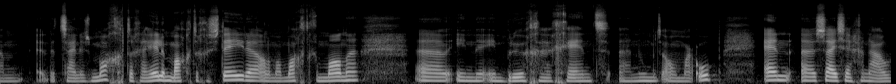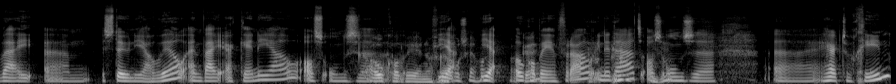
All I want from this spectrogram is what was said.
um, dat zijn dus machtige, hele machtige steden, allemaal machtige mannen. Uh, in, in Brugge, Gent, noem het allemaal maar op. En zij zeggen, nou, wij um, steunen jou wel en wij erkennen jou als onze... Ook al ben je een vrouw, ja, zeg maar? Ja, okay. ook al ben je een vrouw, inderdaad, als onze hertogin.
